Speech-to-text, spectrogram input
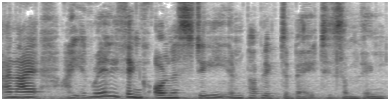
And I, I really think honesty in public debate is something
